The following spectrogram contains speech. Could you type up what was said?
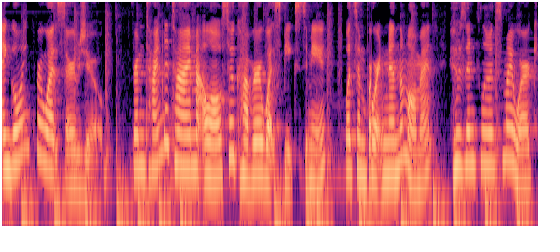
and going for what serves you. From time to time, I'll also cover what speaks to me, what's important in the moment, who's influenced my work,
